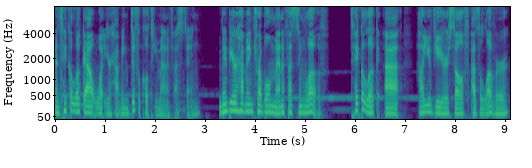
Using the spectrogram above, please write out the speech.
then take a look at what you're having difficulty manifesting. Maybe you're having trouble manifesting love. Take a look at how you view yourself as a lover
